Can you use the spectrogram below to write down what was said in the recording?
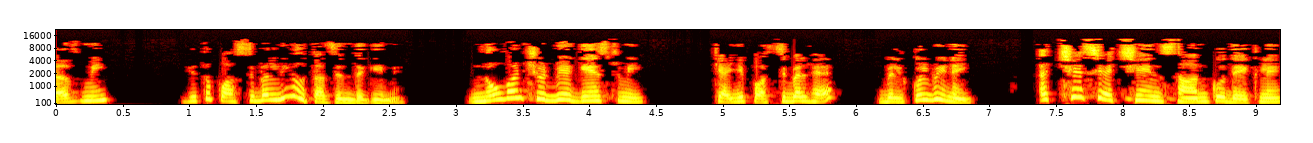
love me یہ تو پاسبل نہیں ہوتا زندگی میں no one should be against me کیا یہ پاسبل ہے بالکل بھی نہیں اچھے سے اچھے انسان کو دیکھ لیں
